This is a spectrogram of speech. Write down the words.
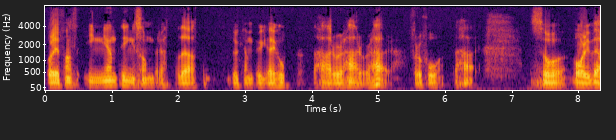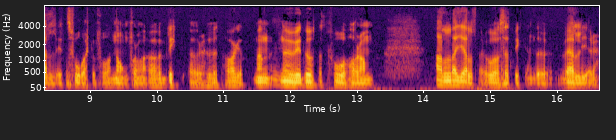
Och det fanns ingenting som berättade att du kan bygga ihop det här och det här och det här för att få det här. så var det väldigt svårt att få någon form av överblick överhuvudtaget. Men mm. nu i Dota 2 har de alla hjältar, oavsett vilken du väljer,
